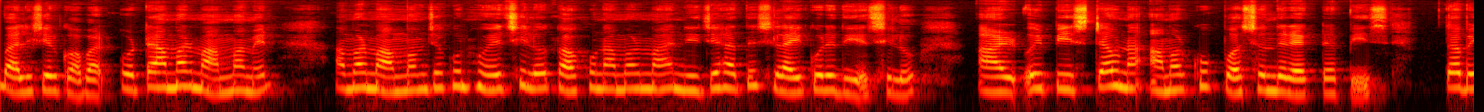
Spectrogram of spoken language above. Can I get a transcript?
বালিশের কভার, ওটা আমার মাম্মামের আমার মাম্মাম যখন হয়েছিল, তখন আমার মা নিজে হাতে সেলাই করে দিয়েছিল। আর ওই পিসটাও না, আমার খুব পছন্দের একটা পিস তবে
